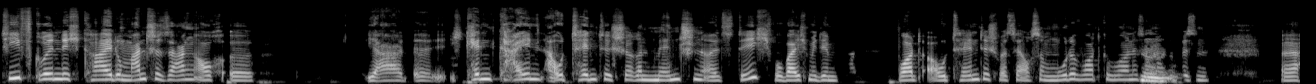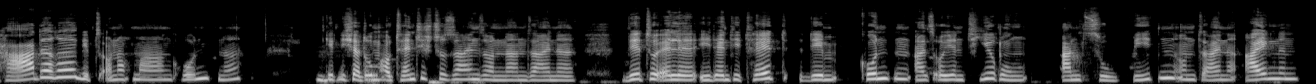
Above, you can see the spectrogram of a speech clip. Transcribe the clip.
Tiefgründigkeit und manche sagen auch, äh, ja, äh, ich kenne keinen authentischeren Menschen als dich, wobei ich mit dem Wort authentisch, was ja auch so ein Modewort geworden ist, mhm. ein bisschen äh, hadere, gibt's auch noch mal einen Grund, ne? Geht nicht darum, authentisch zu sein, sondern seine virtuelle Identität dem Kunden als Orientierung anzubieten und seine eigenen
